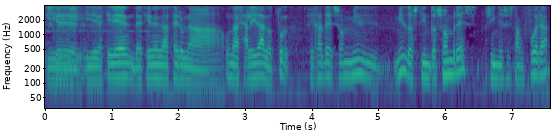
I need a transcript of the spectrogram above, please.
Es y, que- y deciden deciden hacer una, una salida nocturna. Fíjate, son mil, 1200 hombres, los indios están fuera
